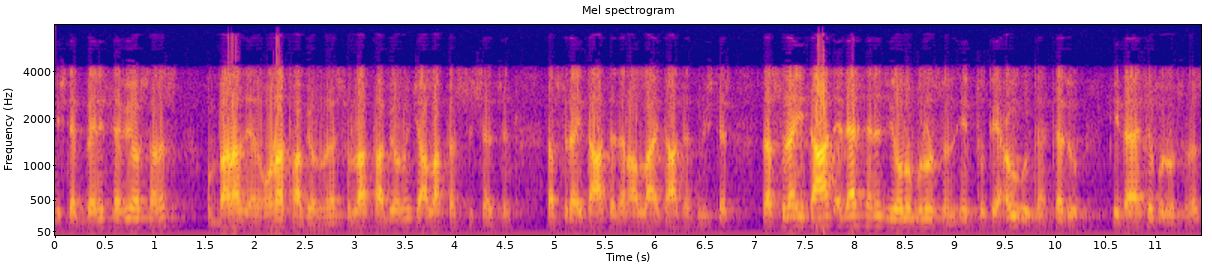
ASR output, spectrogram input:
İşte beni seviyorsanız bana yani ona tabi olun. Resulullah tabi olun ki Allah da sizi sevsin. Resul'e itaat eden Allah'a itaat etmiştir. Resul'e itaat ederseniz yolu bulursunuz. İn tuti'uhu tehtedu. Hidayeti bulursunuz.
